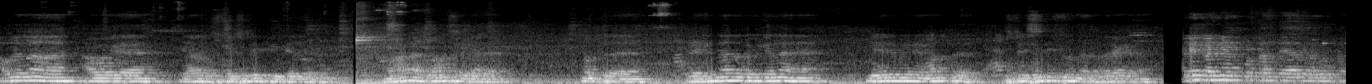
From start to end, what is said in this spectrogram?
ಅವೆಲ್ಲ ಅವಾಗ ಯಾರು ಸ್ಪೆಸಿಫಿಕ್ ಇದ್ದಿಲ್ಲ ಬಹಳ ಅಡ್ವಾನ್ಸ್ ಆಗ್ಯಾರ ಮತ್ತು ರೆಟಿನಾದ ಬಗ್ಗೆನ ಬೇರೆ ಬೇರೆ ಮತ್ತು ಸ್ಪೆಸಿಫಿಕ್ ಅದ್ರಾಗ ಎರಡನೇ ಕಣ್ಣು ಯಾಕೆ ಕೊಟ್ಟಂತ ಯಾರಿಗಾರ ಗೊತ್ತಾ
